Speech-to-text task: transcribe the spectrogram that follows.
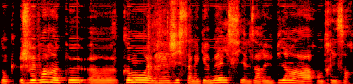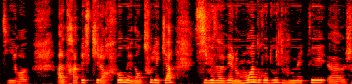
Donc je vais voir un peu euh, comment elles réagissent à la gamelle, si elles arrivent bien à rentrer, sortir, euh, attraper ce qu'il leur faut, mais dans tous les cas, si vous avez le moindre doute, vous mettez, euh, je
